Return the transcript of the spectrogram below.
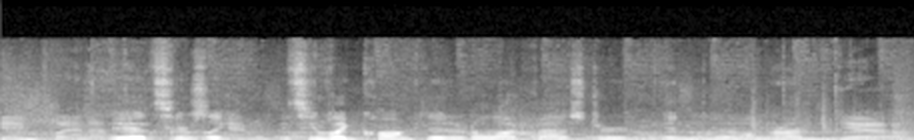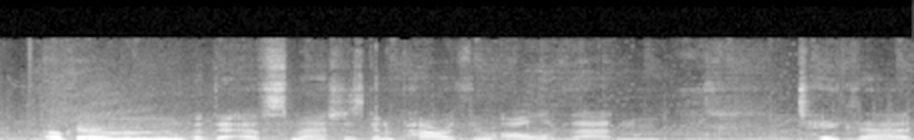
game plan after Yeah, it seems like game. it seems like Konk did it a lot faster in the long run. Yeah. Okay. Mm, but the F smash is going to power through all of that and take that,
